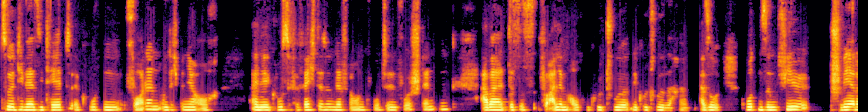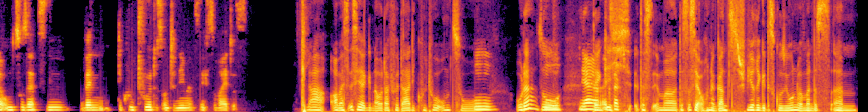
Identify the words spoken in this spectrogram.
zur Diversität äh, Quoten fordern und ich bin ja auch eine große Verfechterin der Frauenquote in Vorständen. Aber das ist vor allem auch eine, Kultur, eine Kultursache. Also Quoten sind viel schwerer umzusetzen, wenn die Kultur des Unternehmens nicht so weit ist. Klar, aber es ist ja genau dafür da, die Kultur umzu. Mhm. Oder? So mhm. ja, denke ich, das immer, das ist ja auch eine ganz schwierige Diskussion, wenn man das ähm,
